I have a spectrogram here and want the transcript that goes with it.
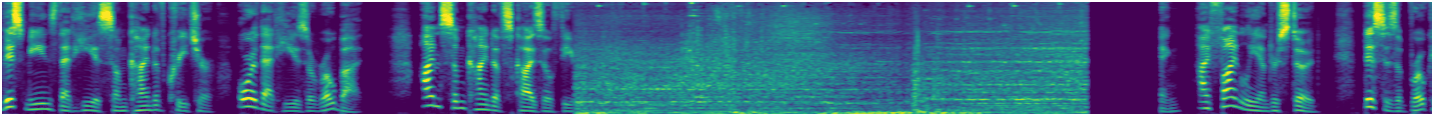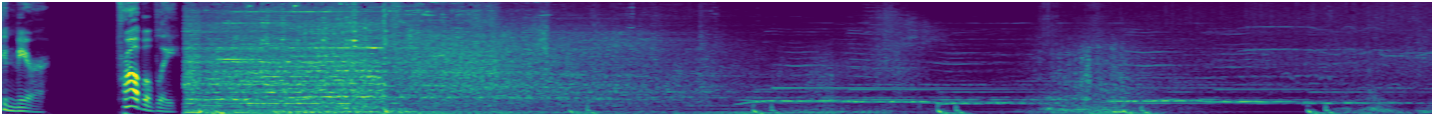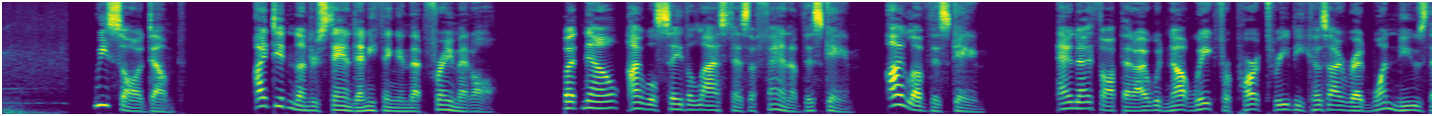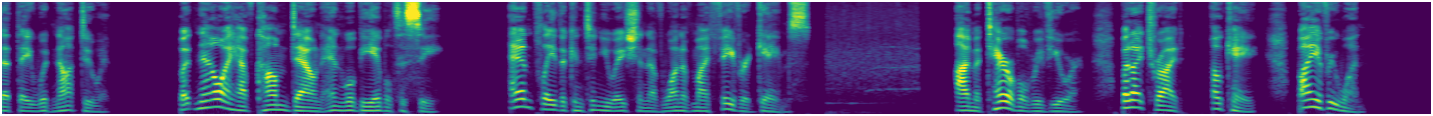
This means that he is some kind of creature, or that he is a robot. I'm some kind of schizotheory. I finally understood. This is a broken mirror. Probably. We saw a dump. I didn't understand anything in that frame at all. But now, I will say the last as a fan of this game. I love this game. And I thought that I would not wait for part 3 because I read one news that they would not do it. But now I have calmed down and will be able to see and play the continuation of one of my favorite games. I'm a terrible reviewer, but I tried. Okay, bye everyone.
